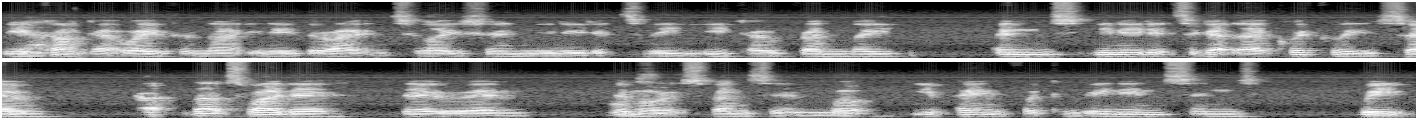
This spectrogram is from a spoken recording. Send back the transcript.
You yeah. can't get away from that. You need the right insulation. You need it to be eco-friendly, and you need it to get there quickly. So that, that's why they're they're um, they're more expensive. Mm. But you're paying for convenience, and we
